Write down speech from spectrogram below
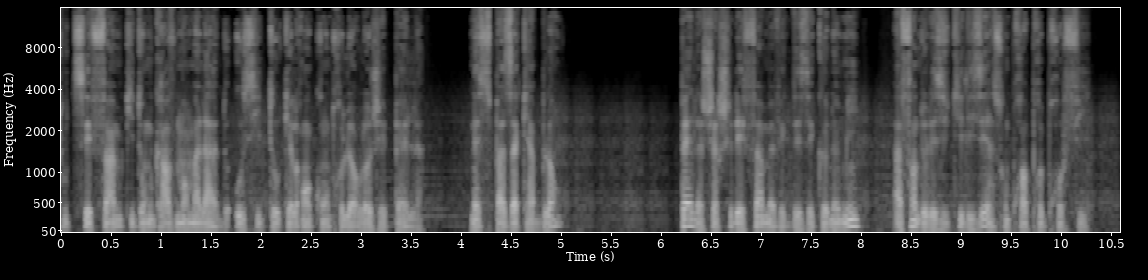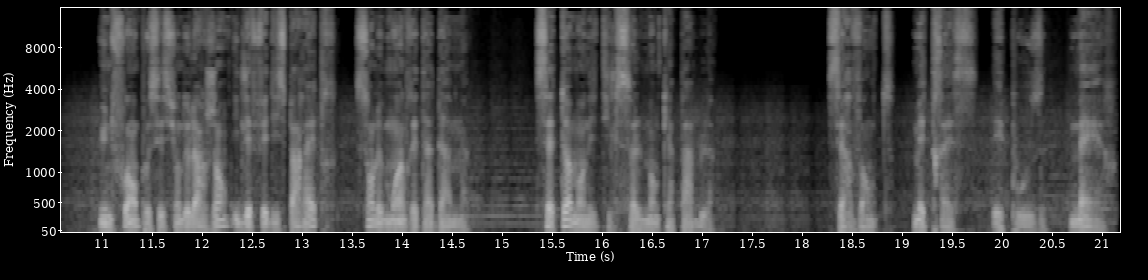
toutes ces femmes qui tombent gravement malades aussitôt qu'elles rencontrent l'horloger Pell, n'est-ce pas accablant? Pell a cherché des femmes avec des économies afin de les utiliser à son propre profit. Une fois en possession de l'argent, il les fait disparaître sans le moindre état d'âme. Cet homme en est-il seulement capable? Servante, maîtresse, épouse, mère,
